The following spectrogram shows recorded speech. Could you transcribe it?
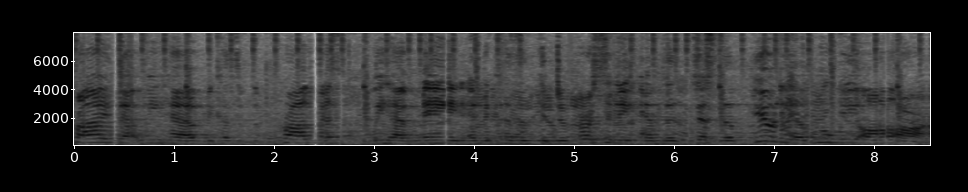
pride that we have because of the progress we have made and because of the diversity and the just the beauty of who we all are.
